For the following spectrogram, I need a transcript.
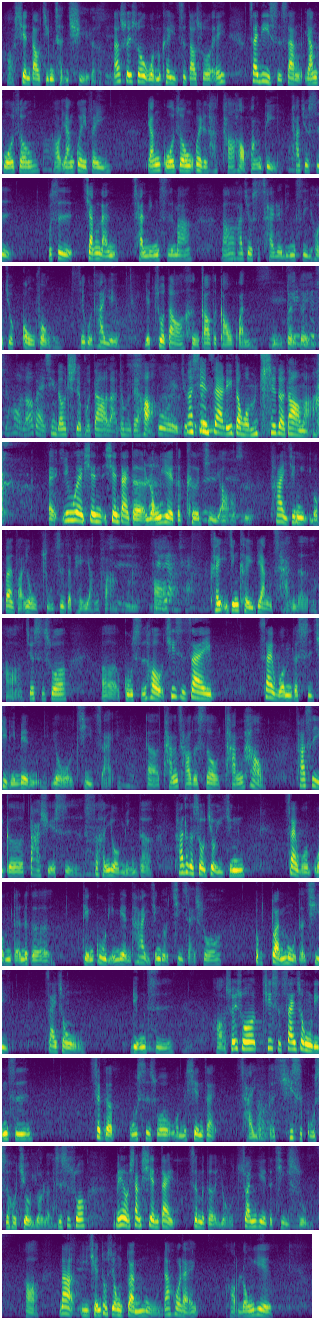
哦，献到京城去了。那所以说，我们可以知道说，哎，在历史上，杨国忠，哦，杨贵妃，杨国忠为了他讨好皇帝，他就是不是江南产灵芝吗？然后他就是采了灵芝以后就供奉，结果他也也做到很高的高官。嗯，对对。那个时候老百姓都吃不到了，对不对？哈。对。就是、那现在李董，我们吃得到吗？哎，因为现现代的农业的科技哦。是。他已经有办法用组织的培养法，可以量产，可以已经可以量产了。哈，就是说，呃，古时候其实在，在在我们的史记里面有记载，呃，唐朝的时候，唐昊他是一个大学士，是很有名的。他那个时候就已经在我我们的那个典故里面，他已经有记载说，用椴木的去栽种灵芝。好，所以说，其实栽种灵芝。这个不是说我们现在才有的，其实古时候就有了，只是说没有像现代这么的有专业的技术。啊，那以前都是用椴木，那后来好农业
